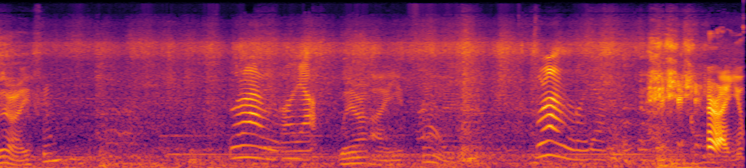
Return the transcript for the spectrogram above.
Where are you from? 뭐라는 거야? Where are you from? 뭐라는 거야? Where are you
